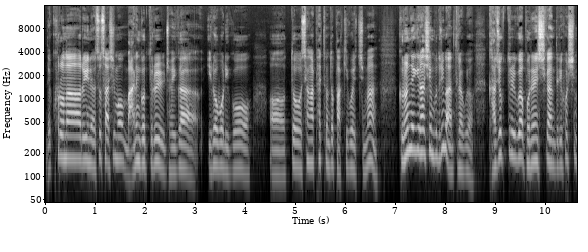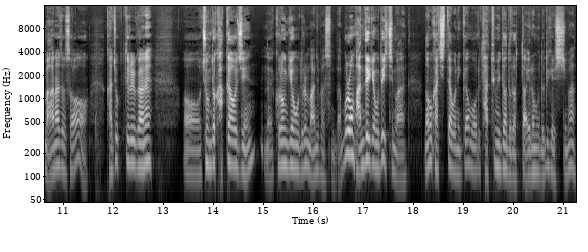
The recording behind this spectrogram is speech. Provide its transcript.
근데 코로나로 인해서 사실 뭐 많은 것들을 저희가 잃어버리고 어, 또 생활 패턴도 바뀌고 했지만 그런 얘기를 하시는 분들이 많더라고요. 가족들과 보내는 시간들이 훨씬 많아져서 가족들 간에 어, 좀 더 가까워진 네, 그런 경우들을 많이 봤습니다. 물론 반대의 경우도 있지만 너무 같이 있다 보니까 뭐 우리 다툼이 더 늘었다 이런 분들도 계시지만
